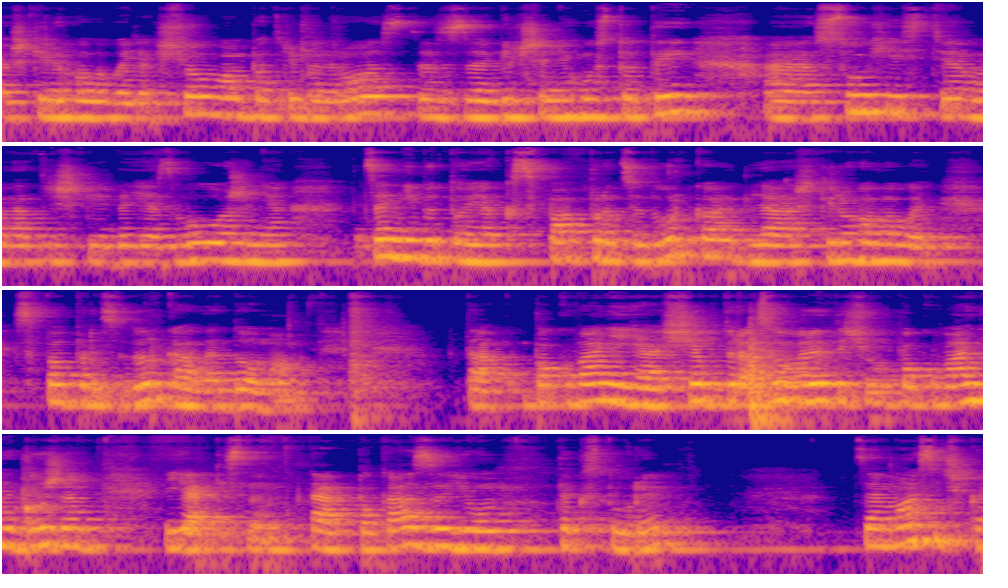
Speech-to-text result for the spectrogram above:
е, шкіри голови, якщо вам потрібен рост, збільшення густоти, е, сухість, вона трішки дає зволоження. Це нібито як спа-процедурка для шкіри голови. Спа-процедурка, але вдома. Так, упакування я ще буду раз говорити, що упакування дуже якісне. Так, показую текстури. Ця масочка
